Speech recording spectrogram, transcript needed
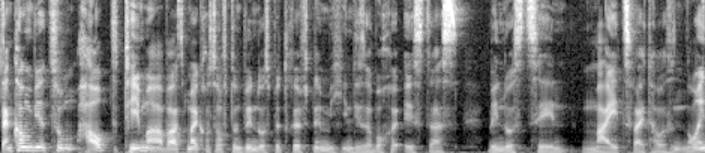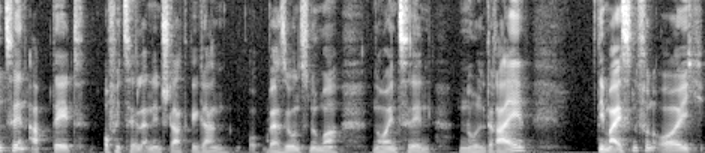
dann kommen wir zum Hauptthema, was Microsoft und Windows betrifft, nämlich in dieser Woche ist das Windows 10 Mai 2019 Update offiziell an den Start gegangen, Versionsnummer 1903. Die meisten von euch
